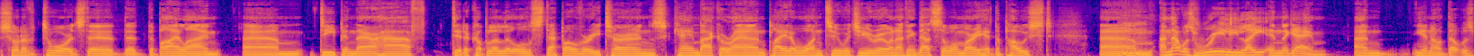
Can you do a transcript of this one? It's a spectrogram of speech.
sort of towards the the, the byline, um, deep in their half. Did a couple of little step over he turns, came back around, played a one-two with Giroud, and I think that's the one where he hit the post. Um, And that was really late in the game, and you know that was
